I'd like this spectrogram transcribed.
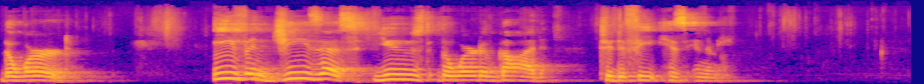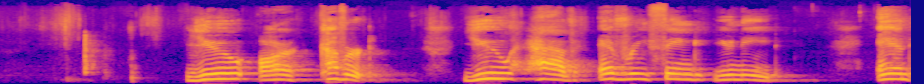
the word. Even Jesus used the word of God to defeat his enemy. You are covered. You have everything you need. And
